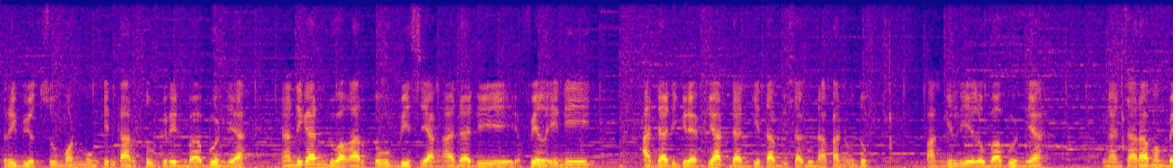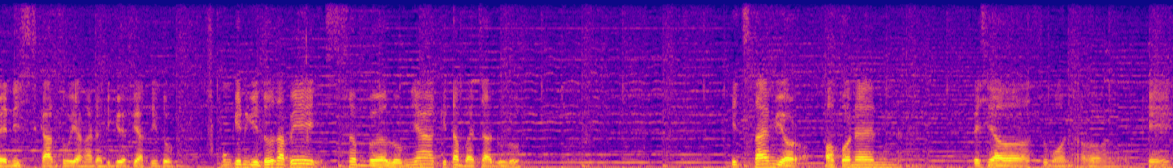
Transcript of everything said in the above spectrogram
tribute summon mungkin kartu Green Babun ya. Nanti kan dua kartu beast yang ada di field ini ada di graveyard dan kita bisa gunakan untuk panggil Yellow Babun ya dengan cara membanish kartu yang ada di graveyard itu. Mungkin gitu tapi sebelumnya kita baca dulu Each time your opponent special summon. Oh. Okay.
